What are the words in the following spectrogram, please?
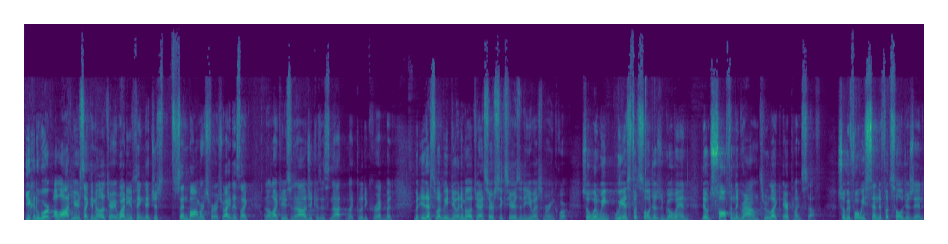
You could work a lot here. It's like the military. Why do you think they just send bombers first, right? It's like, I don't like to use an analogy because it's not like politically correct, but, but that's what we do in the military. I served six years in the U.S. Marine Corps. So when we, we as foot soldiers would go in, they would soften the ground through like airplane stuff. So before we send the foot soldiers in,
